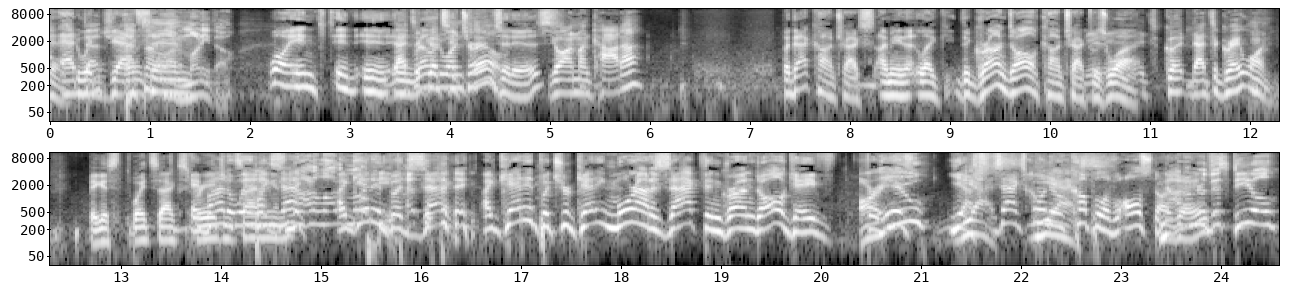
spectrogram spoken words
ja- Edwin That- Jackson. that's not a lot of money, though. Well, in in, in, That's in a good relative one terms, too. it is. Yoán Moncada. But that contract's, I mean, like the Grandal contract was what? It's good. That's a great one. biggest White Sox And free by the agent way, signing. like Zach, Not a lot of I get money. it, but That's Zach. I get it, but you're getting more out of Zach than Grandal gave. for Are his- you? Yes. Yes. Zach's going to a couple of All Star Not games. under this deal.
